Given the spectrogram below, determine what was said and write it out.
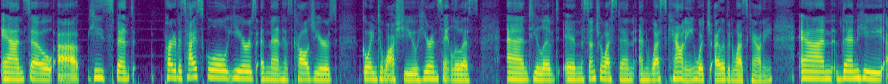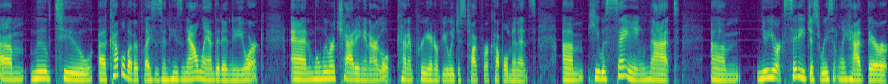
And so uh, he spent part of his high school years and then his college years going to Wash U here in St. Louis and he lived in the Central West End and West County, which I live in West County. And then he um, moved to a couple of other places, and he's now landed in New York. And when we were chatting in our little kind of pre-interview, we just talked for a couple minutes. Um, he was saying that um, New York City just recently had their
